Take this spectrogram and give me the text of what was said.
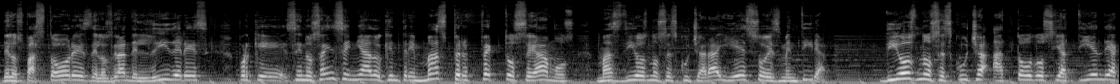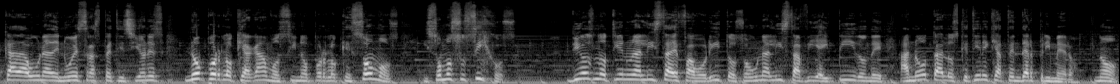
de los pastores, de los grandes líderes, porque se nos ha enseñado que entre más perfectos seamos, más Dios nos escuchará y eso es mentira. Dios nos escucha a todos y atiende a cada una de nuestras peticiones, no por lo que hagamos, sino por lo que somos, y somos sus hijos. Dios no tiene una lista de favoritos o una lista VIP donde anota a los que tiene que atender primero. No,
